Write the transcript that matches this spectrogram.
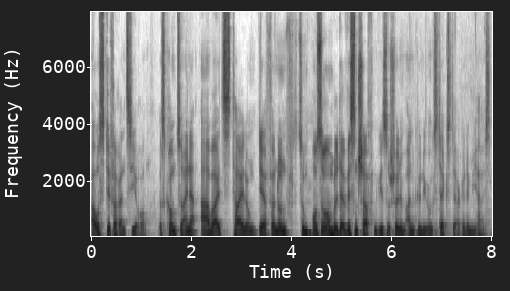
Ausdifferenzierung. Es kommt zu einer Arbeitsteilung der Vernunft, zum Ensemble der Wissenschaften, wie es so schön im Ankündigungstext der Akademie heißt.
